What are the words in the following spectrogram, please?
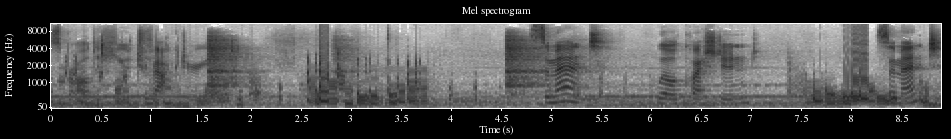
sprawled a huge factory. Cement? Will questioned. Cement?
